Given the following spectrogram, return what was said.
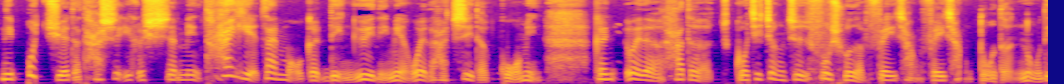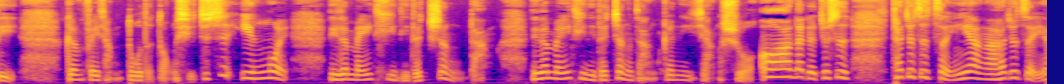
你不觉得他是一个生命？他也在某个领域里面，为了他自己的国民，跟为了他的国际政治，付出了非常非常多的努力，跟非常多的东西。只是因为你的媒体、你的政党、你的媒体、你的政党跟你讲说：“哦，那个就是他就是怎样啊，他就怎样。”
